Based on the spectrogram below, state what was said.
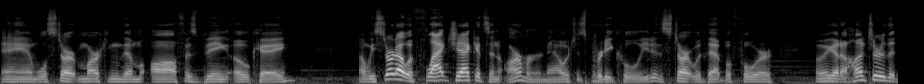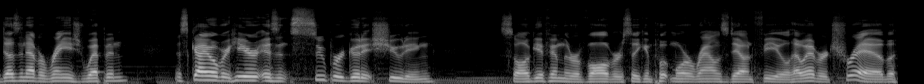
And we'll start marking them off as being okay. Uh, we start out with flak jackets and armor now, which is pretty cool. You didn't start with that before. And we got a hunter that doesn't have a ranged weapon. This guy over here isn't super good at shooting, so I'll give him the revolver so he can put more rounds downfield. However, Trev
